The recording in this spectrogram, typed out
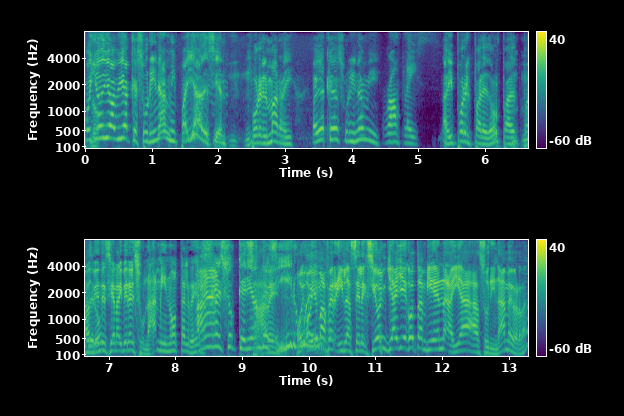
Pues No. yo yo había que Surinami, para allá decían. Por el mar ahí. Para allá queda Surinami. Wrong place. Ahí por el paredón. pa- Más paredón. bien decían, ahí viene el tsunami, ¿no? Tal vez. Ah, eso querían ¿Sabe? decir, Oye, güey. Oye, Mafer, y la selección ya llegó también allá a Suriname, ¿verdad?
